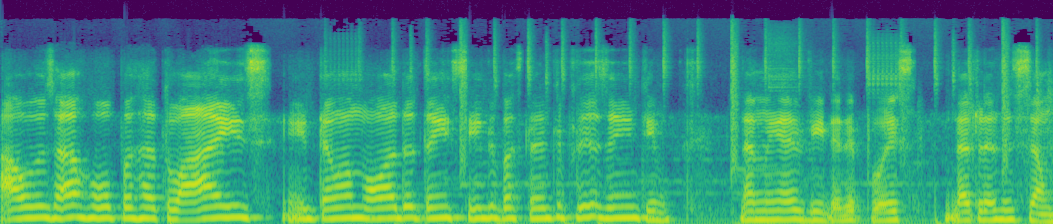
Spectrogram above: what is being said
a usar roupas atuais, então a moda tem sido bastante presente na minha vida depois da transição.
